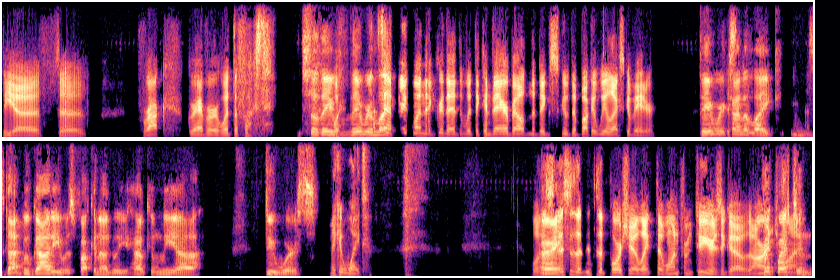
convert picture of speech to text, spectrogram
the uh, the rock grabber. What the fuck's So they What- they were like that big one that, that with the conveyor belt and the big scoop, the bucket wheel excavator? they were kind of like that cool. Bugatti was fucking ugly. How can we uh do worse? Make it white. Well, this, right. this is a this is a Porsche like the one from two years ago, the orange. Quick question. one.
